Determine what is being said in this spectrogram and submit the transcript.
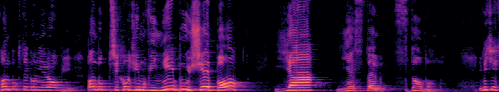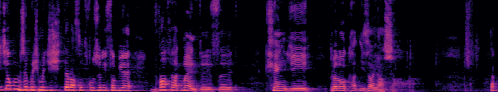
Pan Bóg tego nie robi. Pan Bóg przychodzi i mówi: Nie bój się, bo ja jestem z Tobą. I wiecie, chciałbym, żebyśmy dziś teraz otworzyli sobie dwa fragmenty z księgi proroka Izajasza. Tak,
